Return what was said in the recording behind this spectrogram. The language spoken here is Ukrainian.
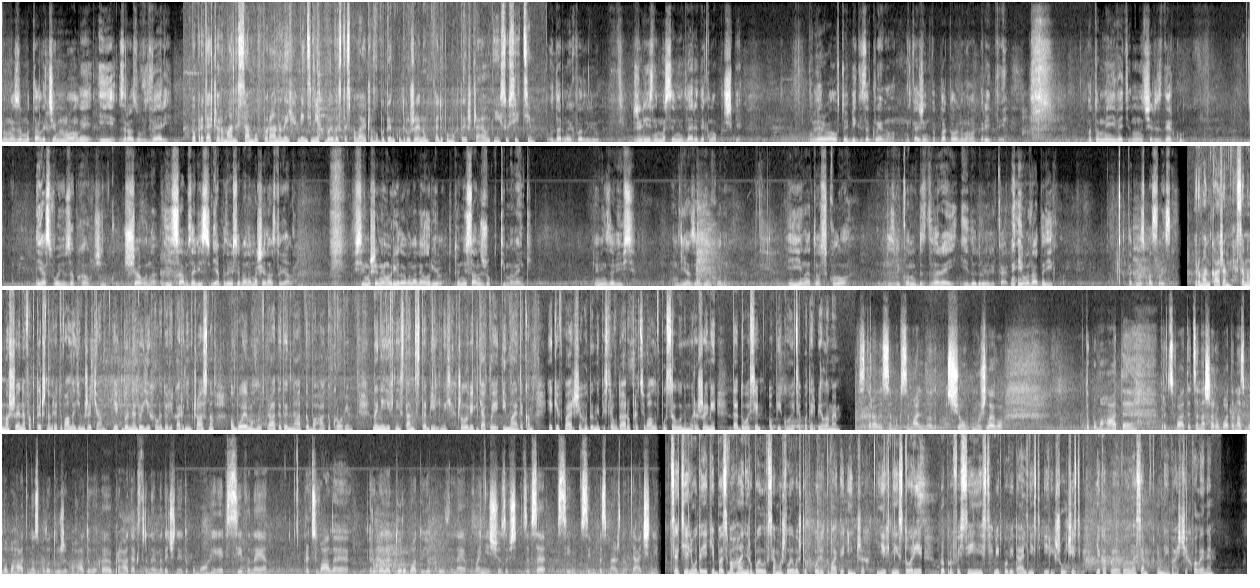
Ну, ми замотали чим могли і зразу в двері. Попри те, що Роман сам був поранений, він зміг вивезти з палаючого будинку дружину та допомогти ще одній сусідці. Ударною хвилею желізні масивні двері, де кнопочки. Вирвало в той бік, заклинуло. Яка жінка плакала, не могла перейти. Потім ми її витягнули через дирку. Я свою запхав жінку, ще вона, і сам заліз. Я подивився, в мене машина стояла. Всі машини горіли, вона не горіла. То Нісан жук такий маленький. І він завівся. Я заднім ходом. Її на то скло, без вікон, без дверей і до другої лікарні. І вона доїхала. Так ми спаслися. Роман каже, саме машина фактично врятувала їм життя. Якби не доїхали до лікарні вчасно, обоє могли втратити надто багато крові. Нині їхній стан стабільний. Чоловік дякує і медикам, які в перші години після удару працювали в посиленому режимі та досі опікуються потерпілими. старалися максимально, що можливо, допомагати, працювати. Це наша робота. Нас було багато. Нас було дуже багато. Е, Бригада екстреної медичної допомоги. Всі вони працювали, робили ту роботу, яку вони повинні. Що за все всім, всім безмежно вдячні. Це ті люди, які без вагань робили все можливе, щоб урятувати інших. Їхні історії про професійність, відповідальність і рішучість, яка проявилася у найважчі хвилини.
